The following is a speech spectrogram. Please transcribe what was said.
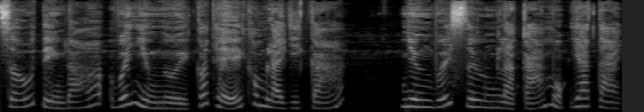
Số tiền đó với nhiều người có thể không là gì cả, nhưng với Sương là cả một gia tài.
